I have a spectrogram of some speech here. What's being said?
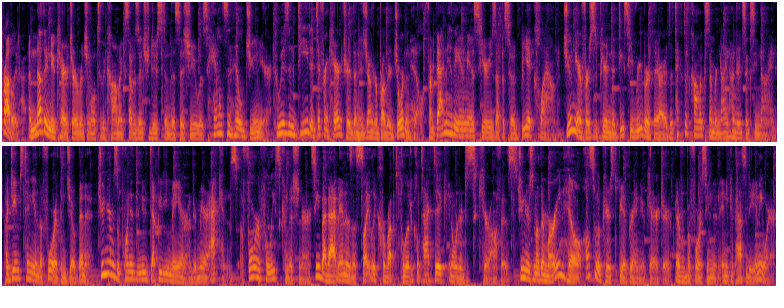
Probably not. Another new character original to the comics that was introduced in this issue was Hamilton Hill Jr., who is indeed a different character than his younger brother Jordan Hill from Batman the Animated Series episode Be a Clown. Jr. first appeared in the DC Rebirth era Detective Comics number 969 by James Tynion IV and Joe Bennett. Jr. was appointed the new deputy mayor under Mayor Atkins, a former police commissioner, seen by Batman as a slightly corrupt political tactic in order to secure office. Jr.'s mother Maureen Hill also appears to be a brand new character, never before seen in any capacity anywhere.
